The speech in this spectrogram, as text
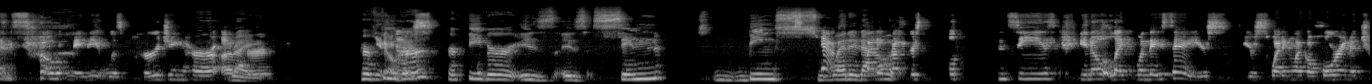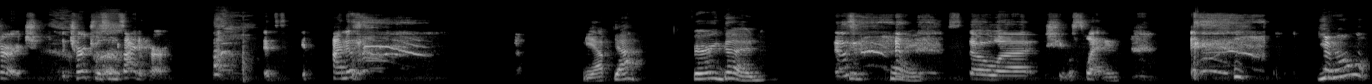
and so maybe it was purging her of Right. her Her You know, fever, her fever is is sin being sweated sweating out. out your sinful tendencies. You know, like when they say you're you're sweating like a whore in a church. The church was inside of her. It's it's kind of Yep. Yeah, very good. So uh, she was sweating. You know,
